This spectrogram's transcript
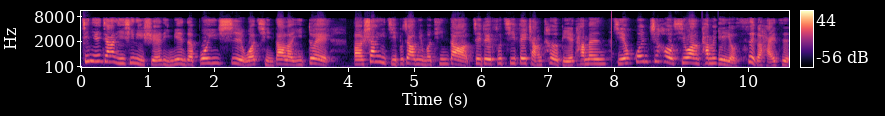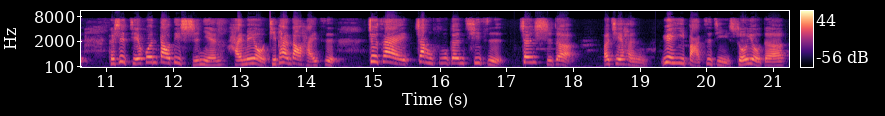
今天家庭心理学里面的播音室，我请到了一对。呃，上一集不知道你有没有听到，这对夫妻非常特别。他们结婚之后，希望他们可以有四个孩子，可是结婚到第十年还没有期盼到孩子。就在丈夫跟妻子真实的，而且很愿意把自己所有的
